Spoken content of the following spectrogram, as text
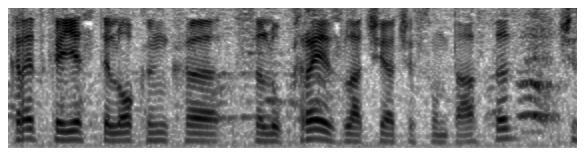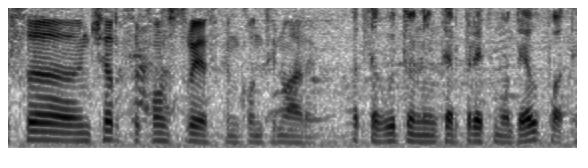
Cred că este loc încă să lucrez la ceea ce sunt astăzi și să încerc să construiesc în continuare. Ați avut un interpret model, poate?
